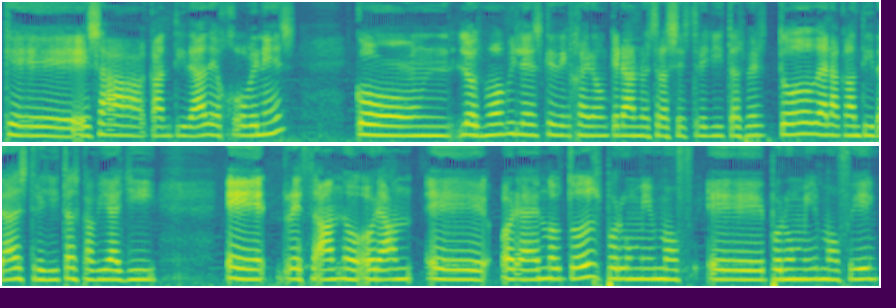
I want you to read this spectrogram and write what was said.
que esa cantidad de jóvenes con los móviles que dijeron que eran nuestras estrellitas, ver toda la cantidad de estrellitas que había allí eh, rezando, orando, eh, orando todos por un mismo eh, por un mismo fin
